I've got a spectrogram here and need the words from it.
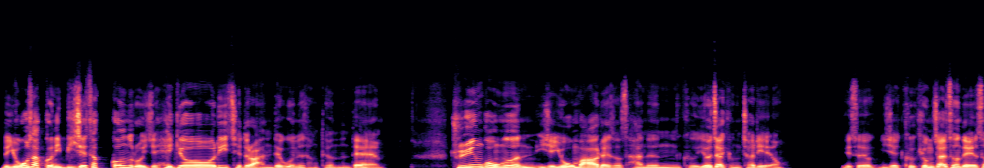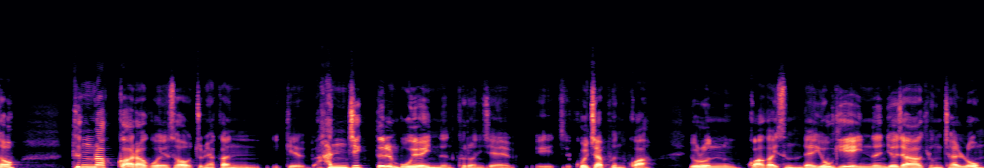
근데 요 사건이 미제 사건으로 이제 해결이 제대로 안 되고 있는 상태였는데, 주인공은 이제 요 마을에서 사는 그 여자 경찰이에요. 그래서 이제 그 경찰서 내에서 특락과라고 해서 좀 약간 이렇게 한직들 모여 있는 그런 이제 이 골치 아픈 과 요런 과가 있었는데 여기에 있는 여자 경찰로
